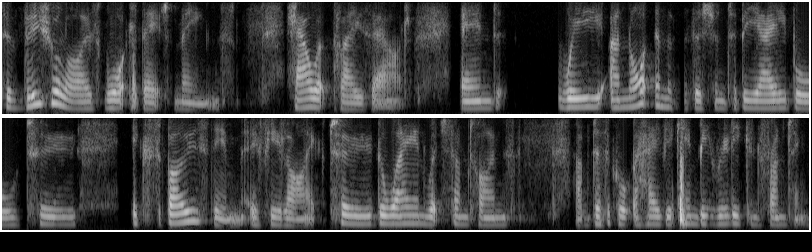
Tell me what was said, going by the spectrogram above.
to visualize what that means, how it plays out. And we are not in the position to be able to expose them, if you like, to the way in which sometimes um, difficult behaviour can be really confronting.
